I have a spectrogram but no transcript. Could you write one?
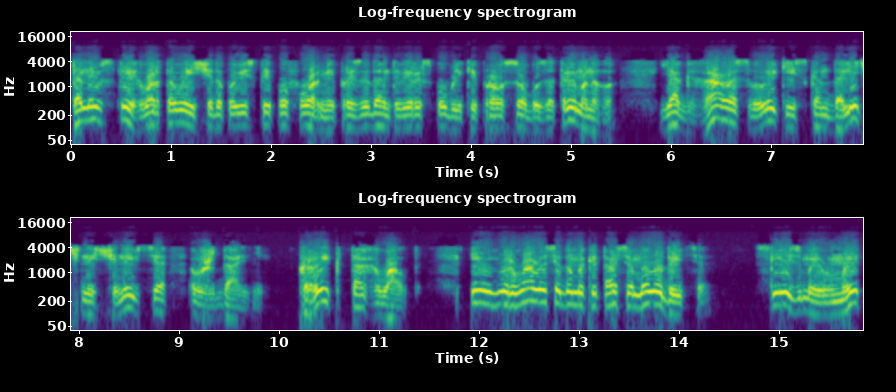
Та не встиг вартовий ще доповісти по формі президентові республіки про особу затриманого, як галас великий скандалічний щинився в ждальні. Крик та гвалт. І ввірвалася до Микитася молодиця. Слізьми вмит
